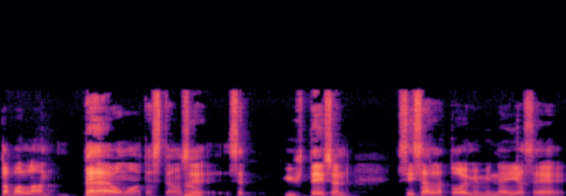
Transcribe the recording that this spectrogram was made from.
tavallaan pääomaa tästä on mm. se, se yhteisön sisällä toimiminen ja se,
